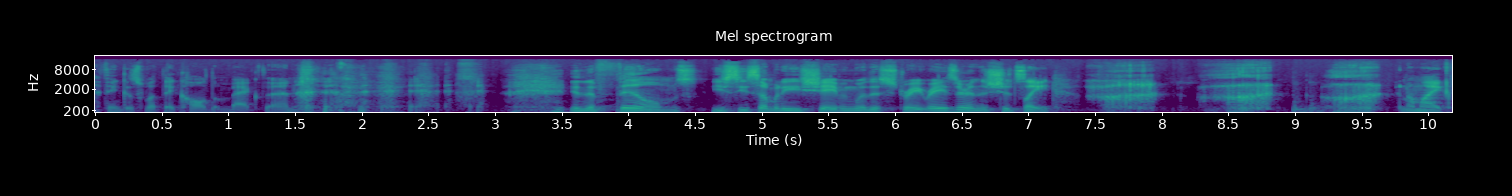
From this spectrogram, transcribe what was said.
I think is what they called them back then. in the films, you see somebody shaving with a straight razor, and the shit's like, and I'm like,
